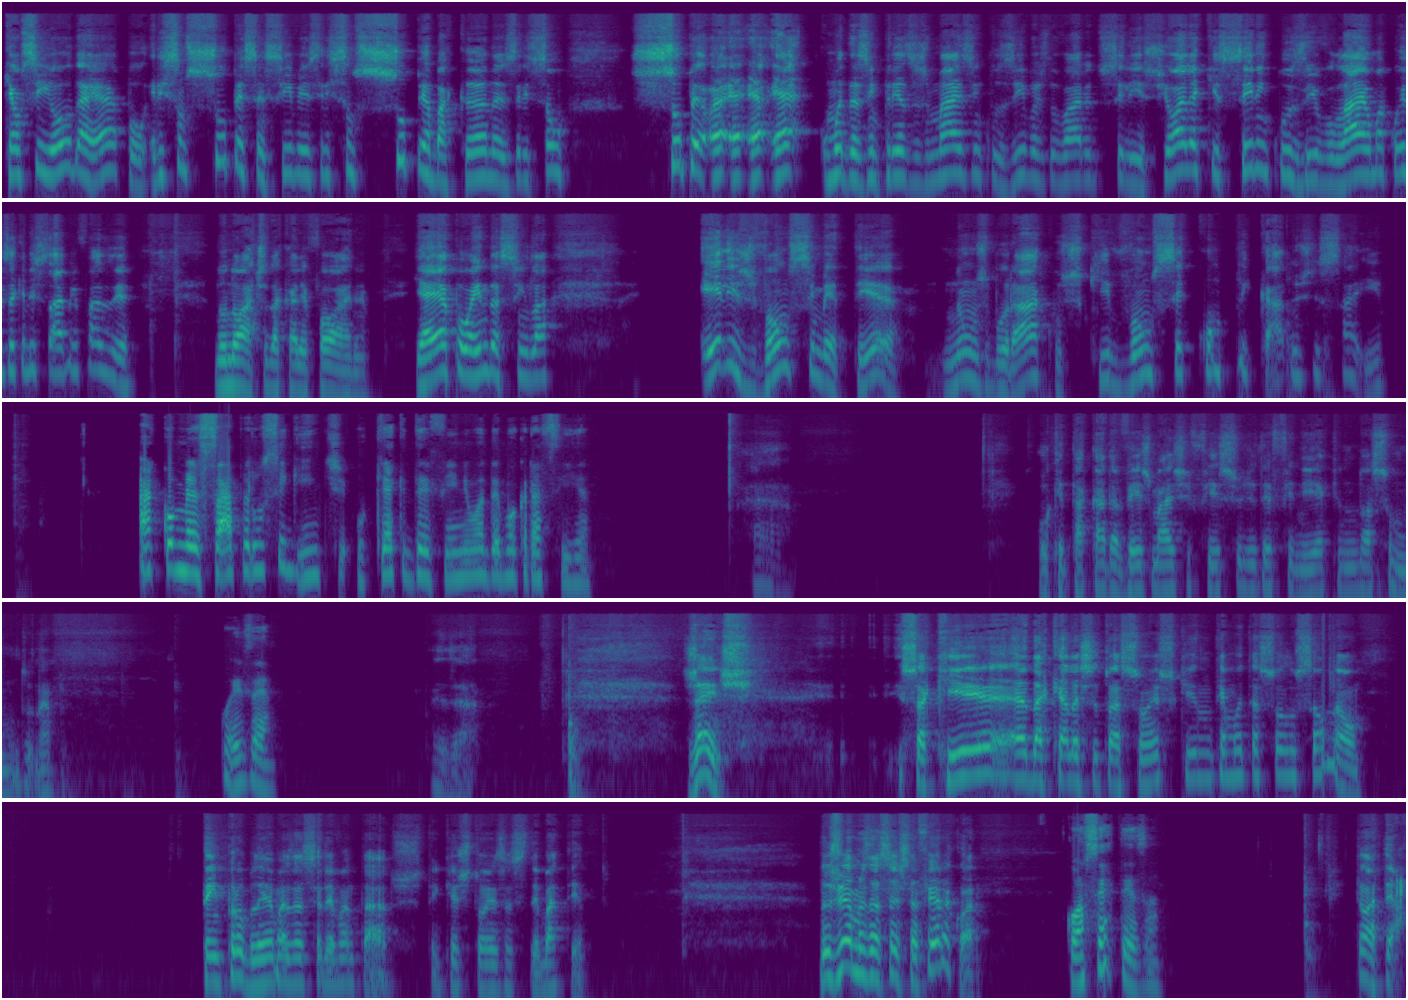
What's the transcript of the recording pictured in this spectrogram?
que é o CEO da Apple. Eles são super sensíveis, eles são super bacanas, eles são super é, é, é, uma das empresas mais inclusivas do Vale do Silício. E olha que ser inclusivo lá é uma coisa que eles sabem fazer no norte da Califórnia. E a Apple ainda assim lá, eles vão se meter nos buracos que vão ser complicados de sair. A começar pelo seguinte: o que é que define uma democracia? É. O que está cada vez mais difícil de definir aqui no nosso mundo, né? Pois é. Pois é. Gente, isso aqui é daquelas situações que não tem muita solução, não. Tem problemas a ser levantados, tem questões a se debater. Nos vemos na sexta-feira, Cora? Com certeza. Então, até.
